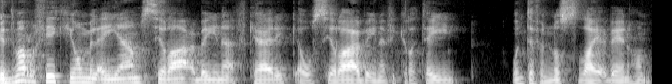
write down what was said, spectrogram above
قد مر فيك يوم من الأيام صراع بين أفكارك أو صراع بين فكرتين وأنت في النص ضايع بينهم؟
